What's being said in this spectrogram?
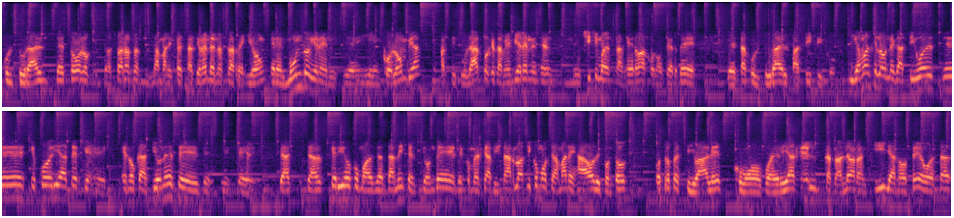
cultural de todo lo que, todas las, manifestaciones de nuestra región en el mundo y en, el, y en, Colombia en particular, porque también vienen muchísimos extranjeros a conocer de, esta cultura del Pacífico. Digamos que lo negativo es que podría ser que en ocasiones se, ha, querido como dar la intención de comercializarlo así como se ha manejado de pronto otros festivales, como podría ser el Carnaval de Barranquilla, no sé, o esta,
